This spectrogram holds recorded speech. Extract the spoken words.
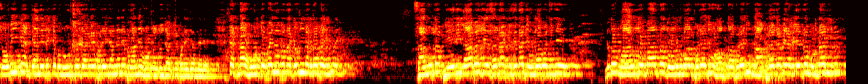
24 ਘੰਟਿਆਂ ਦੇ ਵਿੱਚ ਬਨੂੜ ਤੋਂ ਜਾ ਕੇ ਫੜੇ ਜਾਂਦੇ ਨੇ, ਫਲਾਣੇ ਹੋਟਲ ਤੋਂ ਜਾ ਕੇ ਫੜੇ ਜਾਂਦੇ ਨੇ। ਘਟਨਾ ਹੋਣ ਤੋਂ ਪਹਿਲਾਂ ਪਤਾ ਕਿਉਂ ਨਹੀਂ ਲੱਗਦਾ ਭਾਈ? ਸਾਨੂੰ ਤਾਂ ਫੇਰ ਹੀ ਲਾਭ ਹੈ ਜੇ ਸਾਡਾ ਕਿਸੇ ਦਾ ਜਿਉਂਦਾ ਬਚ ਜੇ। ਜਦੋਂ ਮਾਰਨ ਤੋਂ ਬਾਅਦ ਤਾਂ ਦੋ ਦਿਨ ਬਾਅਦ ਫੜਿਆ ਜੂ ਹਫਤਾ ਫੜਿਆ ਜੂ ਨਾ ਫੜਿਆ ਜਾਵੇ, ਅਗਲੇ ਤਾਂ ਮੁੜਦਾ ਨਹੀਂ।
